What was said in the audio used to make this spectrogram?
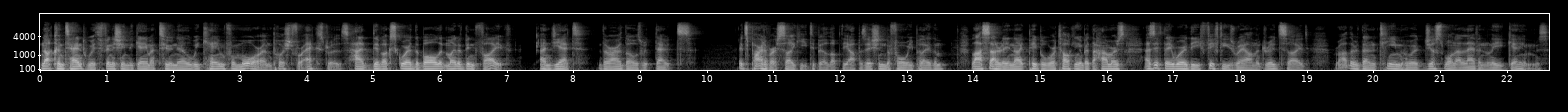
Not content with finishing the game at 2 0, we came for more and pushed for extras. Had Divock squared the ball, it might have been 5. And yet, there are those with doubts. It's part of our psyche to build up the opposition before we play them. Last Saturday night, people were talking about the Hammers as if they were the 50s Real Madrid side, rather than a team who had just won 11 league games.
